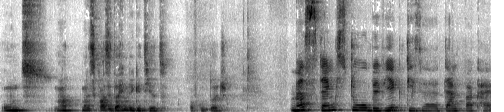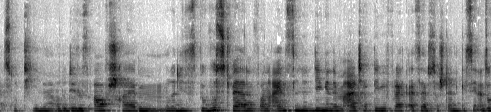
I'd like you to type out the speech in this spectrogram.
Und man, hat, man ist quasi dahin vegetiert, auf gut Deutsch. Was denkst du, bewirkt diese Dankbarkeitsroutine oder dieses Aufschreiben oder dieses Bewusstwerden von einzelnen Dingen im Alltag, die wir vielleicht als selbstverständlich sehen? Also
